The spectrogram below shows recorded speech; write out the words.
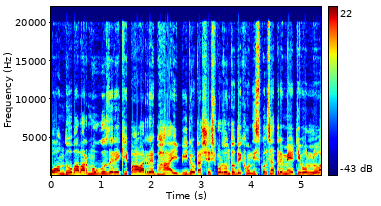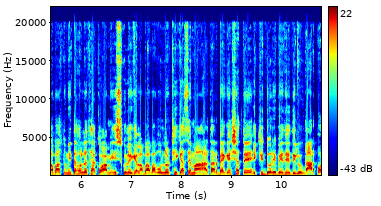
অন্ধ বাবার মুখ গুজরে কি পাওয়ার রে ভাই, ভিডিওটা শেষ পর্যন্ত দেখুন। স্কুল ছাত্রী মেয়েটি বলল, বাবা, তুমি তাহলে থাকো, আমি স্কুলে গেলাম। বাবা বলল, ঠিক আছে, মা। আর তার ব্যাগের সাথে একটি দড়ি বেঁধে দিল। তারপর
